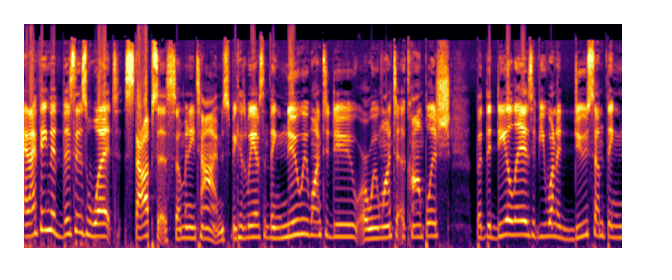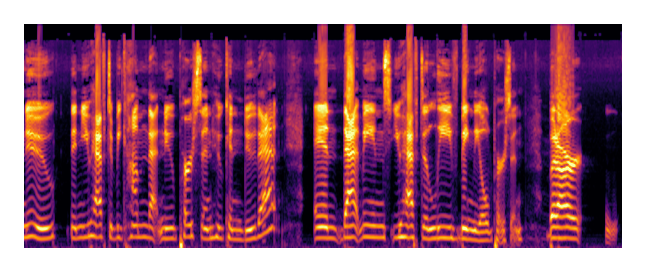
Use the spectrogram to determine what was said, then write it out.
And I think that this is what stops us so many times because we have something new we want to do or we want to accomplish. But the deal is, if you want to do something new, then you have to become that new person who can do that. And that means you have to leave being the old person. But our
